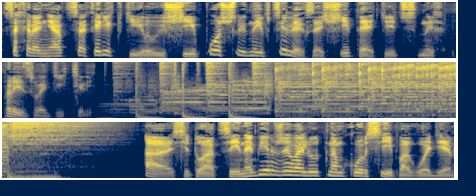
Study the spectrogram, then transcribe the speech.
сохранятся корректирующие пошлины в целях защиты отечественных производителей. О ситуации на бирже, валютном курсе и погоде.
